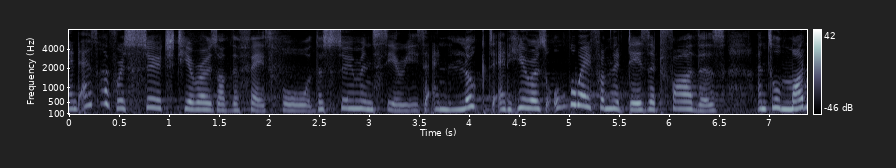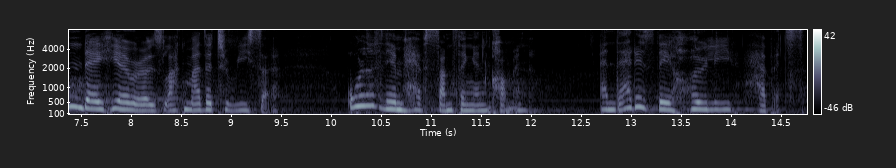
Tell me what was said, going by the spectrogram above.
And as I've researched heroes of the faith for the sermon series and looked at heroes all the way from the desert fathers until modern day heroes like Mother Teresa, all of them have something in common, and that is their holy habits.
